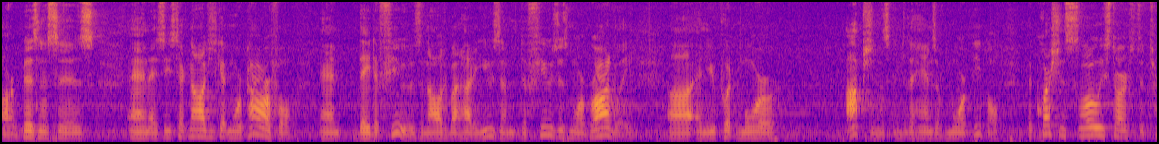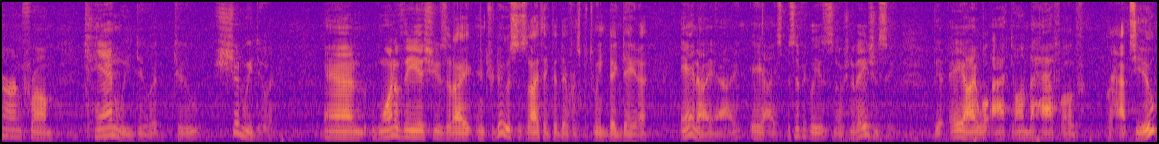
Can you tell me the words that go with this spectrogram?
our businesses, and as these technologies get more powerful and they diffuse, the knowledge about how to use them diffuses more broadly, uh, and you put more options into the hands of more people, the question slowly starts to turn from can we do it to should we do it? And one of the issues that I introduce is I think the difference between big data and AI, AI specifically is this notion of agency. The AI will act on behalf of perhaps you,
